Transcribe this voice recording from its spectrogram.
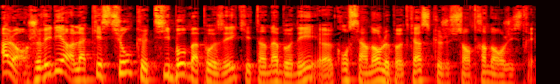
Alors, je vais lire la question que Thibaut m'a posée, qui est un abonné euh, concernant le podcast que je suis en train d'enregistrer.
